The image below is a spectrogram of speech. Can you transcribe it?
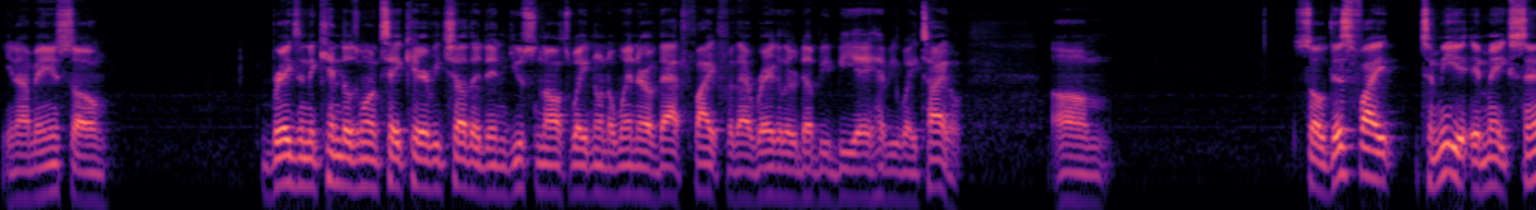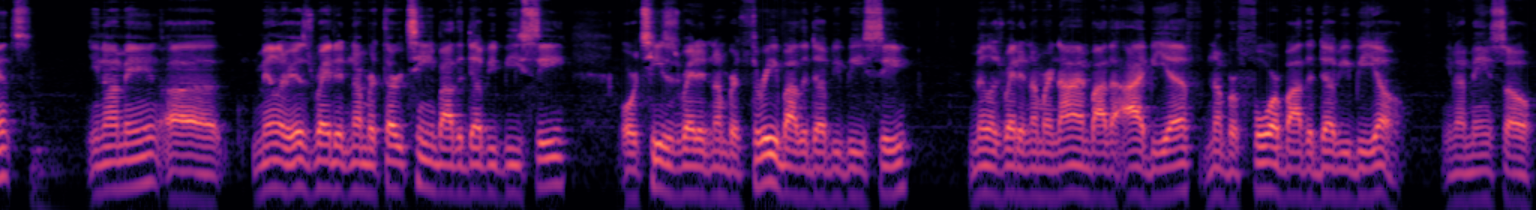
You know what I mean? So Briggs and Oquendo's going to take care of each other. Then Ustinov's waiting on the winner of that fight for that regular WBA heavyweight title. Um, so this fight, to me, it, makes sense. You know what I mean? Uh, Miller is rated number 13 by the WBC. Ortiz is rated number three by the WBC. Miller's rated number nine by the IBF, number four by the WBO. You know what I mean? So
